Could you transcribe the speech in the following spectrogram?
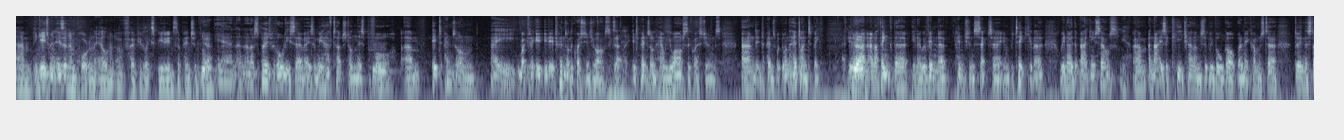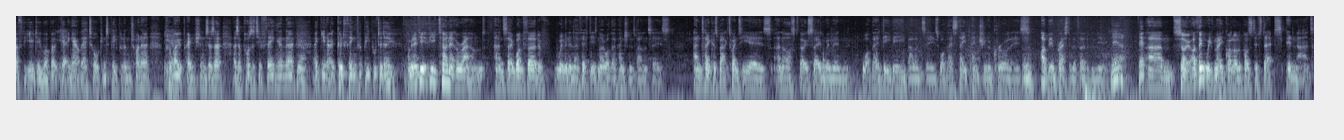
um, engagement is an important element of how people experience their pension fund. Yeah. Yeah, and, and, and I suppose with all these surveys, and we have touched on this before, um, it depends on a. Well, it, it, it depends on the questions you ask. Exactly. It depends on how you ask the questions, and it depends what you want the headline to be. You know, Yeah. and, and I think that you know within the pension sector in particular, we know that bad news sells, Yeah. um, and that is a key challenge that we've all got when it comes to doing the stuff that you do, Robert. Yeah. Getting out there, talking to people, and trying to promote pensions as a as a positive thing and a, a you know a good thing for people to do. I mean, if you, if you turn it around and say one third of women in their 50s know what their pensions balance is, and take us back 20 years and ask those same women what their DB balance is, what their state pension accrual is, Mm. I'd be impressed if a third of them knew. Yeah. Yeah. Um, so I think we've made quite a lot of positive steps in that.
